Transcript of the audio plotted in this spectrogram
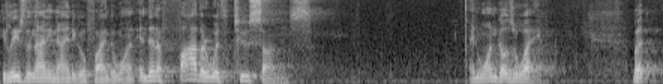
He leaves the 99 to go find the one. And then a father with two sons. And one goes away. But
